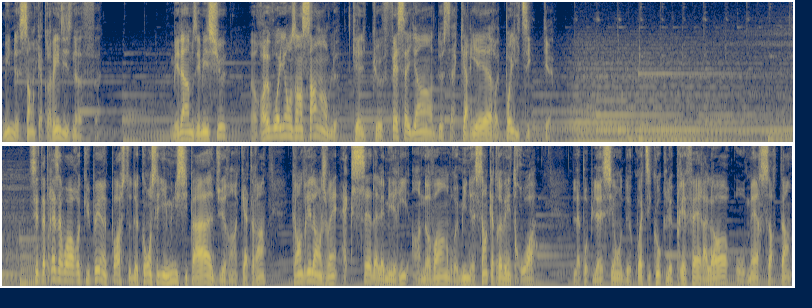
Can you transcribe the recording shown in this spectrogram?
1999. Mesdames et messieurs, revoyons ensemble quelques faits saillants de sa carrière politique. C'est après avoir occupé un poste de conseiller municipal durant quatre ans qu'André Langevin accède à la mairie en novembre 1983. La population de Quaticook le préfère alors au maire sortant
